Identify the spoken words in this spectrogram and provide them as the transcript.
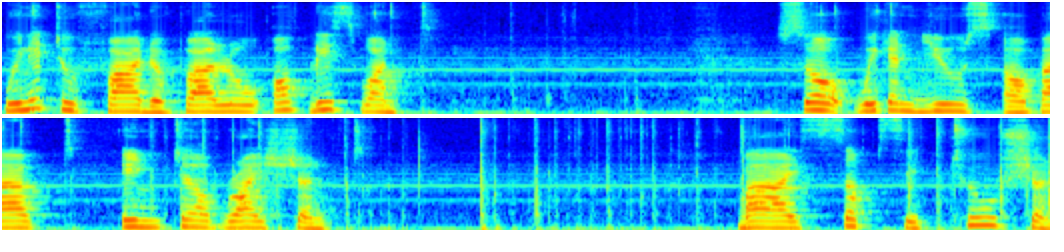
we need to find the value of this one. So we can use about integration by substitution.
